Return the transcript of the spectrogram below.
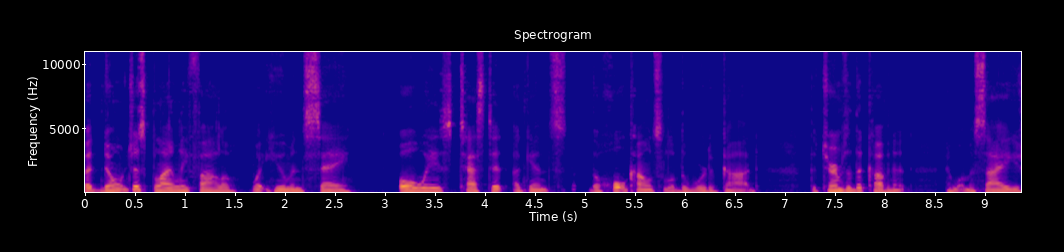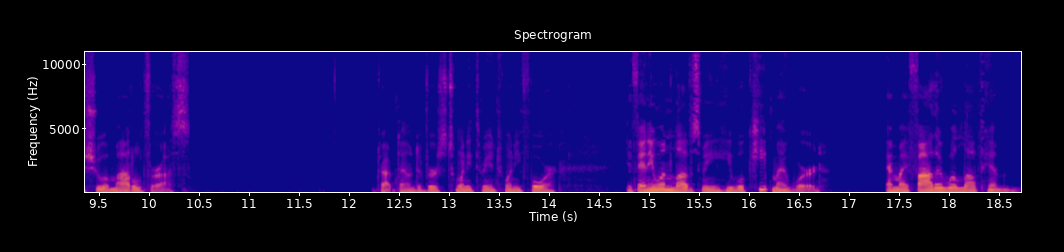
But don't just blindly follow what humans say. Always test it against the whole counsel of the Word of God, the terms of the covenant, and what Messiah Yeshua modeled for us. Drop down to verse 23 and 24. If anyone loves me, he will keep my word, and my Father will love him,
